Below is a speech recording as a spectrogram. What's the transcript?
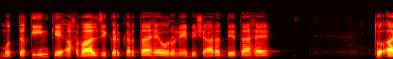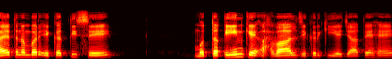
متقین کے احوال ذکر کرتا ہے اور انہیں بشارت دیتا ہے۔ تو آیت نمبر اکتیس سے متقین کے احوال ذکر کیے جاتے ہیں۔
